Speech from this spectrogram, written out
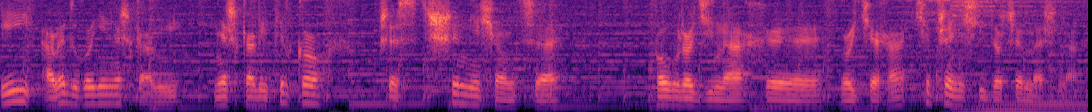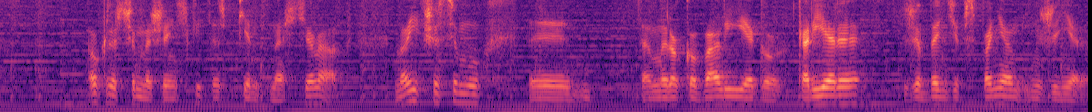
i, ale długo nie mieszkali. Mieszkali tylko przez trzy miesiące po urodzinach e, Wojciecha się przenieśli do Czemeszna. Okres czemeszyński to jest 15 lat. No i wszyscy mu e, tam rokowali jego karierę, że będzie wspaniałym inżynierem,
